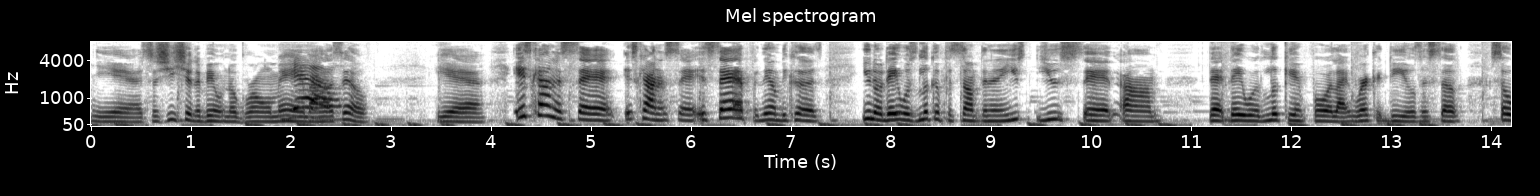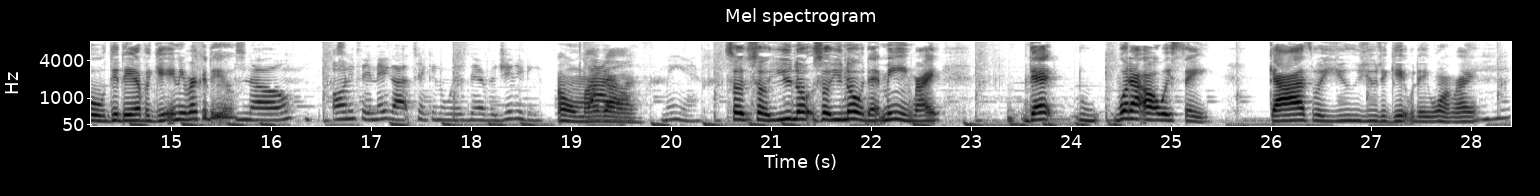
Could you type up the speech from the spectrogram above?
Yeah, so she shouldn't have been with no grown man by herself. Yeah, it's kind of sad. It's kind of sad. It's sad for them because you know they was looking for something, and you you said um that they were looking for like record deals and stuff. So did they ever get any record deals? no." Only thing they got taken away is their virginity. Oh my god. man. So so you know so you know what that mean, right? That what I always say, guys will use you to get what they want, right? Mhm.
